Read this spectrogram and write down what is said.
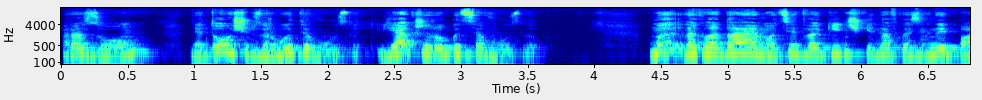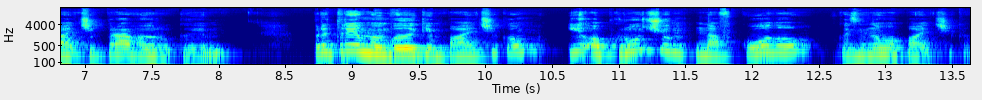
разом для того, щоб зробити вузлик. Як же робиться вузлик? Ми накладаємо ці два кінчики на вказівний пальчик правої руки, притримуємо великим пальчиком і обкручуємо навколо вказівного пальчика.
